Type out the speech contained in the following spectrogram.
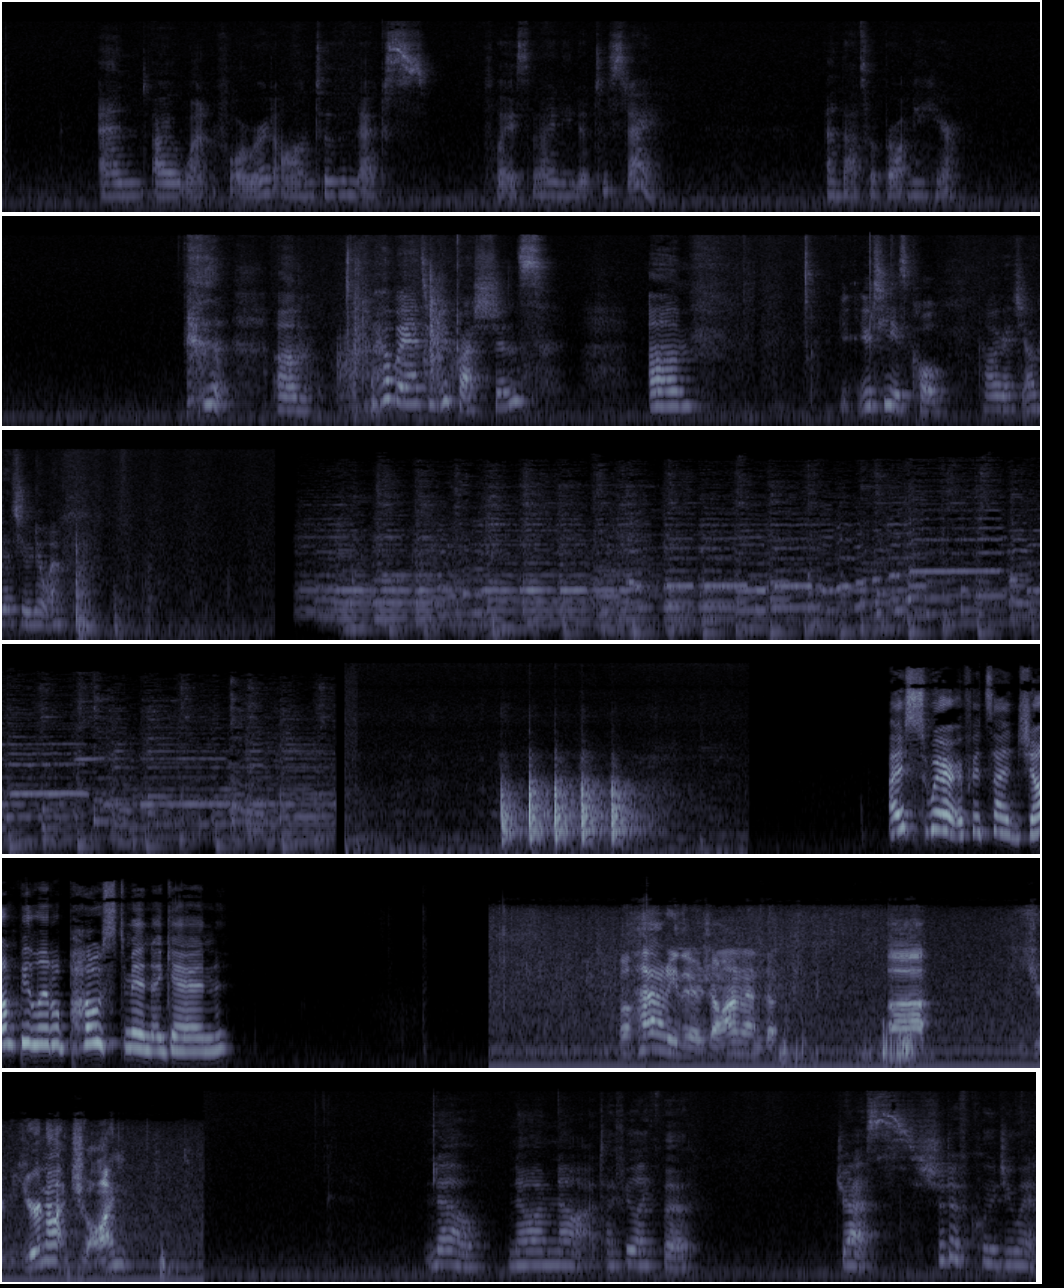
and I went forward on to the next place that I needed to stay. And that's what brought me here. um, I hope I answered your questions. Um, your tea is cold. I'll get you. I'll get you a new one. I swear, if it's that jumpy little postman again. Well, howdy there, John, and, uh, you're, you're not John? No, no, I'm not. I feel like the dress should have clued you in.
